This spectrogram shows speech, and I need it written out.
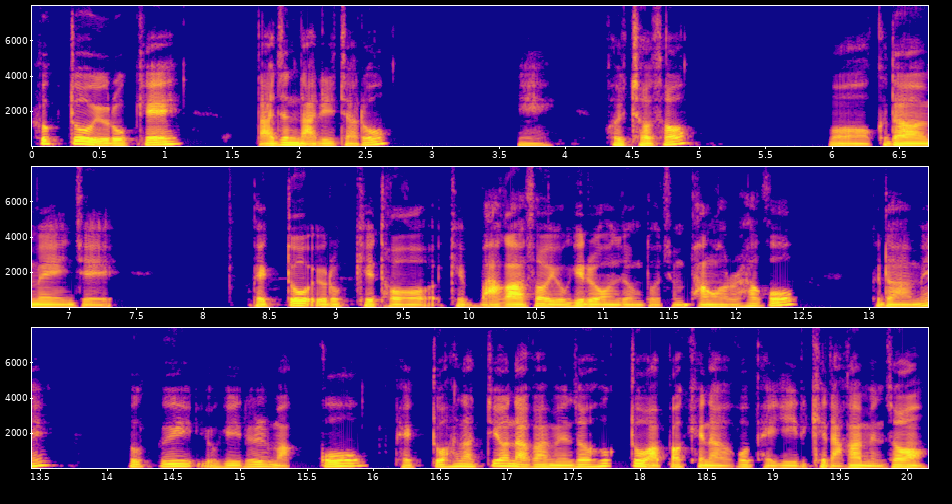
흙도 이렇게 낮은 날일자로 예, 걸쳐서 뭐 그 다음에 이제 백도 이렇게 더 이렇게 막아서 여기를 어느 정도 좀 방어를 하고 그 다음에 흙이 여기를 막고 백도 하나 뛰어나가면서 흙도 압박해 나가고 백이 이렇게 나가면서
